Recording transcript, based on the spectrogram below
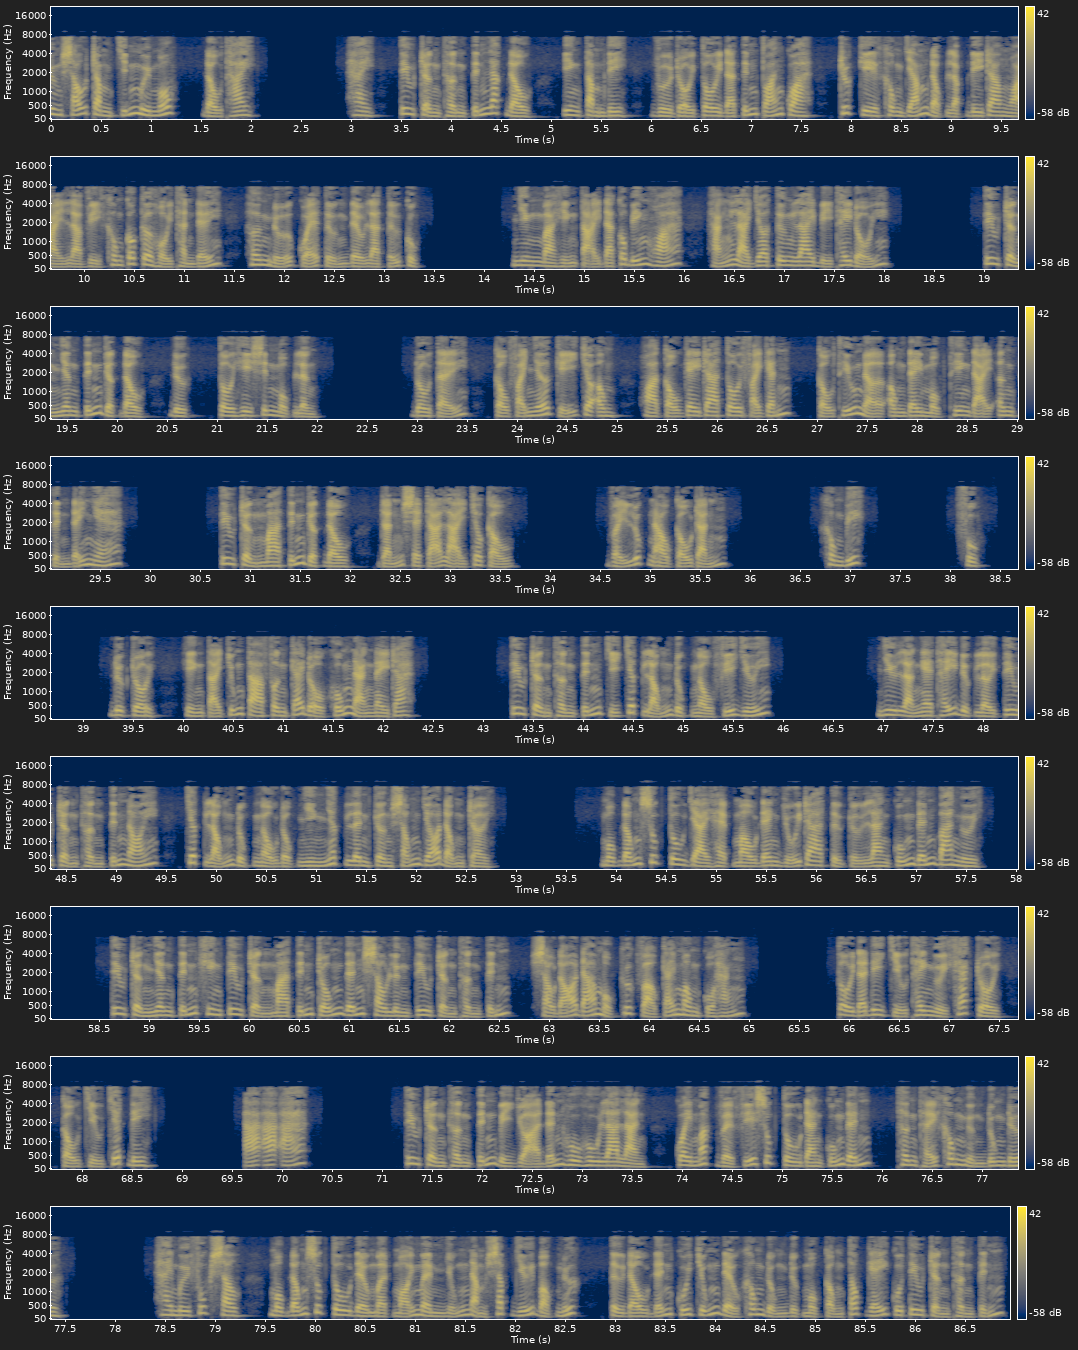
Chương 691, đầu thai. Hai, Tiêu Trần thần tính lắc đầu, yên tâm đi, vừa rồi tôi đã tính toán qua, trước kia không dám độc lập đi ra ngoài là vì không có cơ hội thành đế, hơn nữa quẻ tượng đều là tử cục. Nhưng mà hiện tại đã có biến hóa, hẳn là do tương lai bị thay đổi. Tiêu Trần nhân tính gật đầu, được, tôi hy sinh một lần. Đồ tể, cậu phải nhớ kỹ cho ông, hòa cậu gây ra tôi phải gánh, cậu thiếu nợ ông đây một thiên đại ân tình đấy nhé. Tiêu Trần ma tính gật đầu, rảnh sẽ trả lại cho cậu. Vậy lúc nào cậu rảnh? Không biết. Phục. Được rồi, hiện tại chúng ta phân cái đồ khốn nạn này ra. Tiêu Trần thần tính chỉ chất lỏng đục ngầu phía dưới. Như là nghe thấy được lời Tiêu Trần thần tính nói, chất lỏng đục ngầu đột nhiên nhấc lên cơn sóng gió động trời. Một đống xúc tu dài hẹp màu đen duỗi ra từ cự lan cuốn đến ba người. Tiêu Trần nhân tính khiên Tiêu Trần ma tính trốn đến sau lưng Tiêu Trần thần tính, sau đó đá một cước vào cái mông của hắn. Tôi đã đi chịu thay người khác rồi, cậu chịu chết đi. Á á á. Tiêu Trần thần tính bị dọa đến hu hu la làng, quay mắt về phía xúc tu đang cuốn đến, thân thể không ngừng đung đưa. 20 phút sau, một đống xúc tu đều mệt mỏi mềm nhũng nằm sắp dưới bọc nước, từ đầu đến cuối chúng đều không đụng được một cọng tóc gáy của tiêu trần thần tính.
